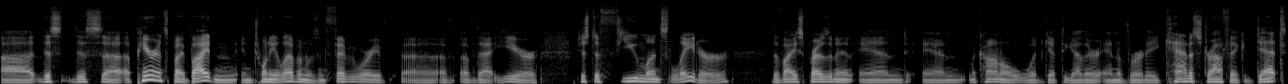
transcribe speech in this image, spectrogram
Uh, this this uh, appearance by Biden in 2011 was in February of, uh, of, of that year. Just a few months later, the vice president and and McConnell would get together and avert a catastrophic debt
